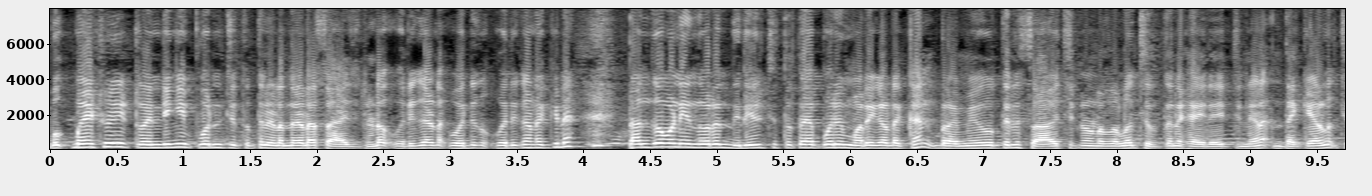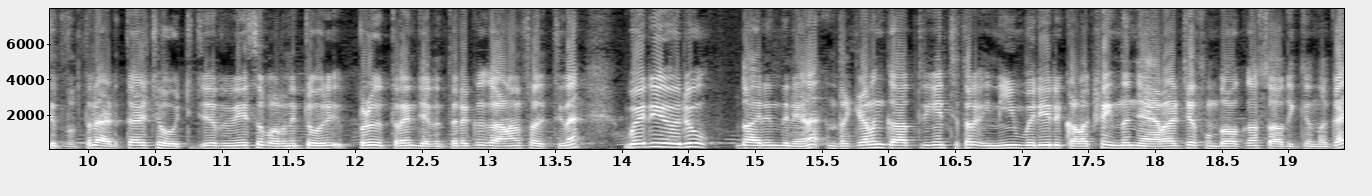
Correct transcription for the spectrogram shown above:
ബുക്ക് മൈ ഷോ ഈ ട്രെൻഡിങ്ങിൽ പോലും ചിത്രത്തിന് ഇടനേടാൻ സാധിച്ചിട്ടുണ്ട്. ഒരു ഒരു ഒരു കണക്കിന് തങ്കമണി എന്ന് പറയുന്ന ദിലീപ് ചിത്രത്തെ പോലും മറികടക്കാൻ ബ്രഹ്മയുഗത്തിന് സാധിച്ചിട്ടുണ്ടെന്നുള്ള ചിത്രത്തിന്റെ ഹൈലൈറ്റ് തന്നെയാണ്. എന്തൊക്കെയാണ് ചിത്രത്തിന് അടുത്ത ആഴ്ച ഒ ടി റിലീസ് പറഞ്ഞിട്ട് ഒരു ഇപ്പോഴും ഇത്രയും ജനത്തിരക്ക് കാണാൻ സാധിച്ചത് വലിയൊരു കാര്യം തന്നെയാണ്. എന്തൊക്കെയാണ് കാത്തിരിക്കാൻ ചിത്രം? ഇനിയും വലിയൊരു കളക്ഷൻ ഇന്ന് ഞായറാഴ്ച സ്വന്തമാക്കാൻ സാധിക്കുന്നൊക്കെ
